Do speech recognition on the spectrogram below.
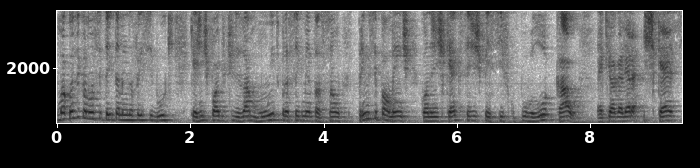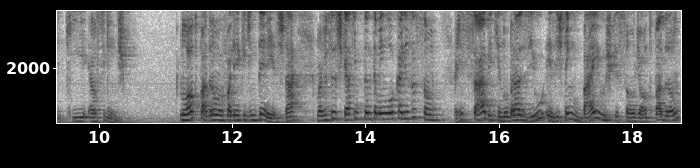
Uma coisa que eu não citei também no Facebook, que a gente pode utilizar muito para segmentação, principalmente quando a gente quer que seja específico por local, é que a galera esquece que é o seguinte. No alto padrão eu falei aqui de interesses, tá? Mas vocês esquecem que tem também localização. A gente sabe que no Brasil existem bairros que são de alto padrão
